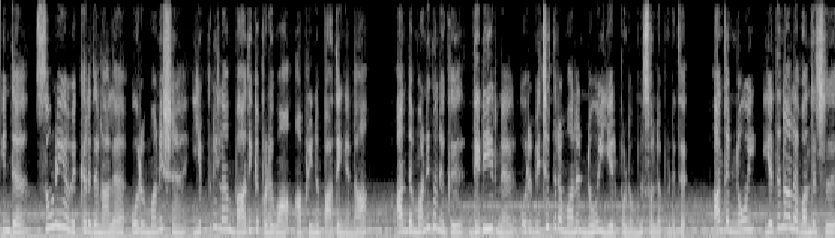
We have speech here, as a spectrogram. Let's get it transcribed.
இந்த சூனியம் வைக்கிறதுனால ஒரு மனுஷன் எப்படிலாம் பாதிக்கப்படுவான் அப்படின்னு பாத்தீங்கன்னா அந்த மனிதனுக்கு திடீர்னு ஒரு விசித்திரமான நோய் ஏற்படும்னு சொல்லப்படுது. அந்த நோய் எதனால வந்துச்சு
